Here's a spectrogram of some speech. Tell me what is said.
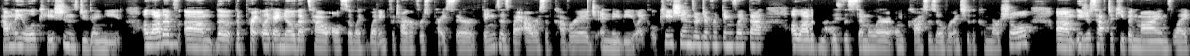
How many locations do they need? A lot of um the the price like i know that's how also like wedding photographers price their things is by hours of coverage and maybe like locations or different things like that. A lot of that is the similar and crosses over into the commercial. Um you just have to keep in mind like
